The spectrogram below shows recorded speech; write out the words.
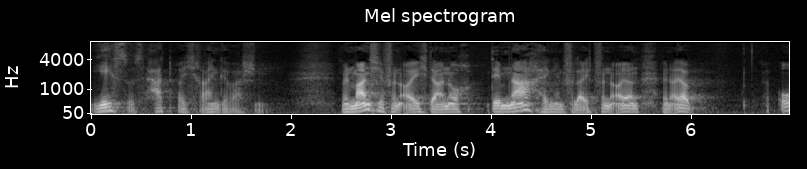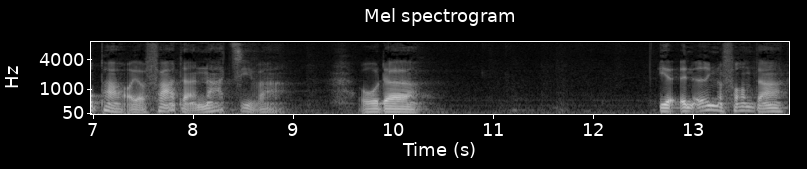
Jesus hat euch reingewaschen. Wenn manche von euch da noch dem nachhängen, vielleicht von euren, wenn euer Opa, euer Vater ein Nazi war oder ihr in irgendeiner Form da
